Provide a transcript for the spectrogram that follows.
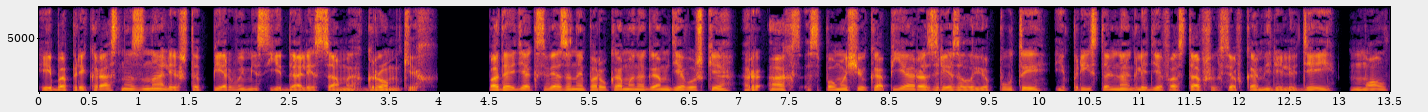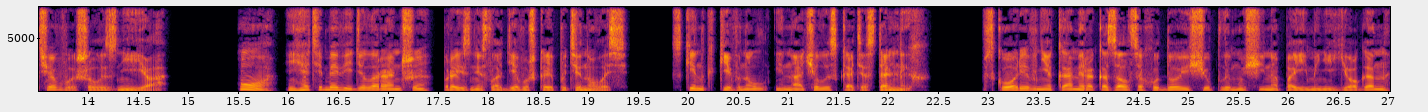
ибо прекрасно знали, что первыми съедали самых громких. Подойдя к связанной по рукам и ногам девушке, Рахс с помощью копья разрезал ее путы и, пристально оглядев оставшихся в камере людей, молча вышел из нее. «О, я тебя видела раньше», — произнесла девушка и потянулась. Скинг кивнул и начал искать остальных. Вскоре вне камер оказался худой и щуплый мужчина по имени Йоган,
